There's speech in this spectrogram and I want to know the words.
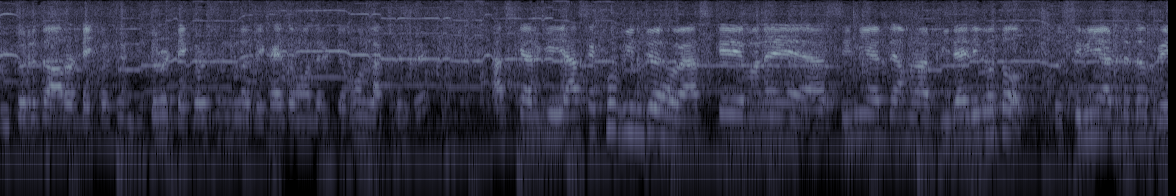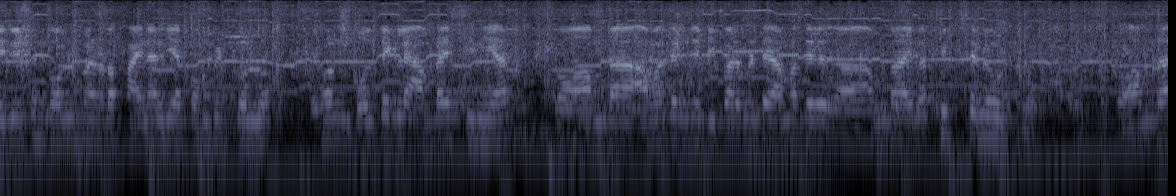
ভিতরে তো আরও ডেকোরেশন ভিতরে ডেকোরেশনগুলো দেখাই তোমাদের কেমন লাগতেছে? আজকে আর কি, আজকে খুব এনজয় হবে। আজকে মানে সিনিয়রদের আমরা বিদায় দিব তো। তো সিনিয়রদের তো গ্রাজুয়েশন কমপ্লিট মানে ওরা ফাইনাল ইয়ার কমপ্লিট করল। এখন বলতে গেলে আমরাই সিনিয়র তো আমরা, আমাদের যে ডিপার্টমেন্টে আমাদের আমরা এবার ফিফথ সেমে উঠবো। তো আমরা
